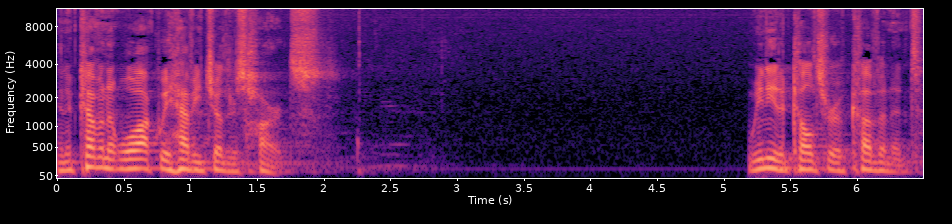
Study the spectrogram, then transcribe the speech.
In a covenant walk, we have each other's hearts. We need a culture of covenant,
